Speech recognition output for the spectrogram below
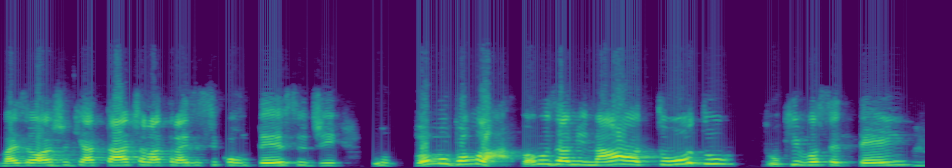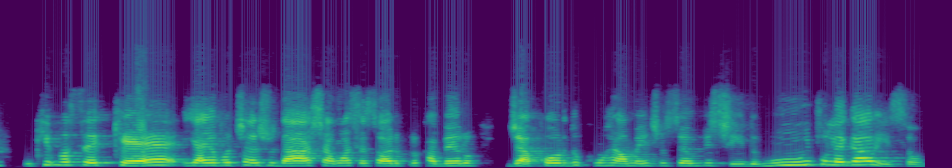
Mas eu acho que a Tati ela traz esse contexto de vamos, vamos lá, vamos examinar tudo o que você tem, o que você quer, e aí eu vou te ajudar a achar um acessório para o cabelo de acordo com realmente o seu vestido. Muito legal isso.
